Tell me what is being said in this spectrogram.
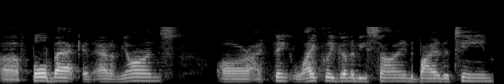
uh, fullback, and Adam Jahns are, I think, likely going to be signed by the team.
